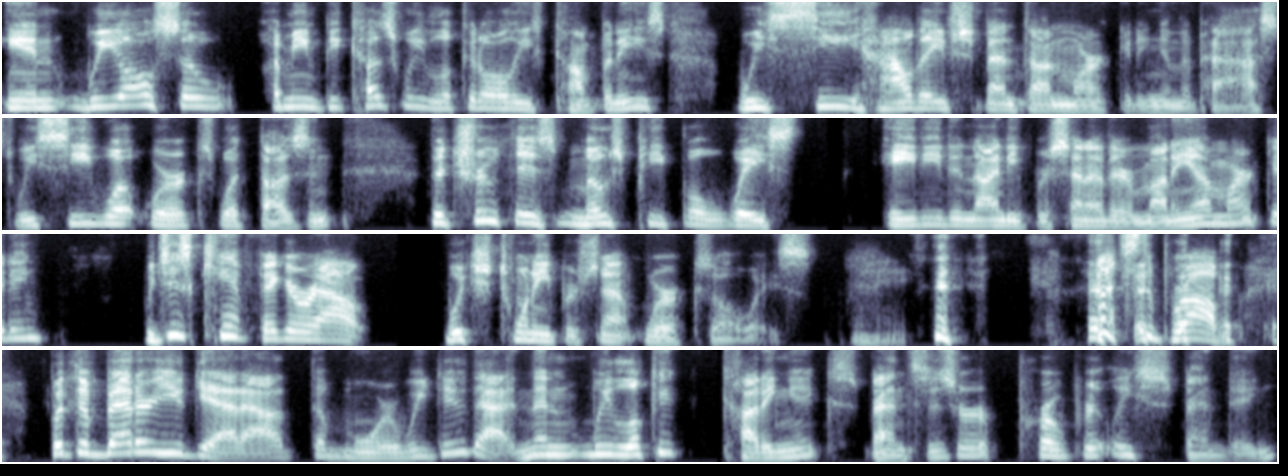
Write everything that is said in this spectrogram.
And we also, I mean, because we look at all these companies, we see how they've spent on marketing in the past. We see what works, what doesn't. The truth is, most people waste 80 to 90% of their money on marketing. We just can't figure out which 20% works always. Right. That's the problem. But the better you get out, the more we do that. And then we look at cutting expenses or appropriately spending.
